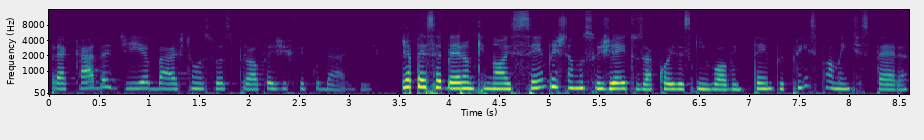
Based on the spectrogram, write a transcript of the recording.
Para cada dia bastam as suas próprias dificuldades. Já perceberam que nós sempre estamos sujeitos a coisas que envolvem tempo e principalmente espera?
